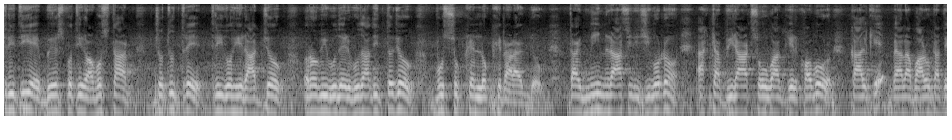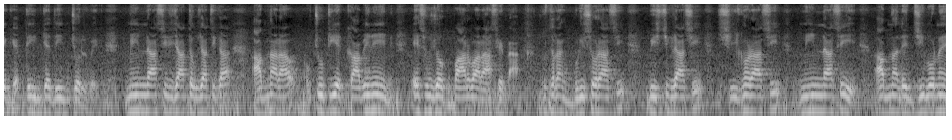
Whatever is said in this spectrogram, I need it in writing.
তৃতীয় বৃহস্পতির অবস্থান, চতুর্থে ত্রিগহী রাজযোগ, রবি বুধের বুধাদিত্য যোগ, বুধ শুক্রের লক্ষ্মী নারায়ণ যোগ। তাই মীন রাশির জীবনও একটা বিরাট সৌভাগ্যের খবর। কালকে বেলা বারোটা থেকে তিনটে দিন চলবে। মীন রাশির জাতক জাতিকা, আপনারাও চুটিয়ে কামে নিন এ সুযোগ বারবার আসে না। সুতরাং বৃষ রাশি বৃষ্টিক রাশি, সিংহ রাশি, মীন রাশি, আপনাদের জীবনে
